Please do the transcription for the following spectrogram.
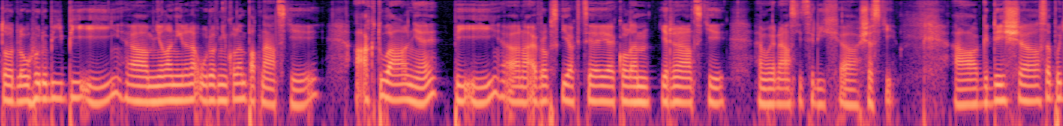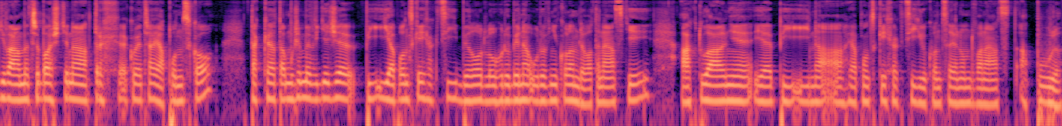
to dlouhodobý PE měla někde na úrovni kolem 15 a aktuálně PE na evropské akcie je kolem 11 nebo 11,6. A když se podíváme třeba ještě na trh, jako je třeba Japonsko, tak tam můžeme vidět, že PE japonských akcí bylo dlouhodobě na úrovni kolem 19 a aktuálně je PE na japonských akcích dokonce jenom 12,5.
